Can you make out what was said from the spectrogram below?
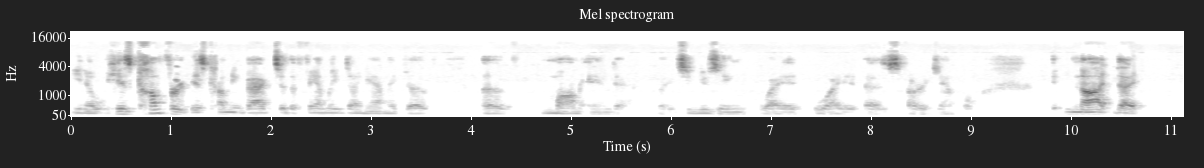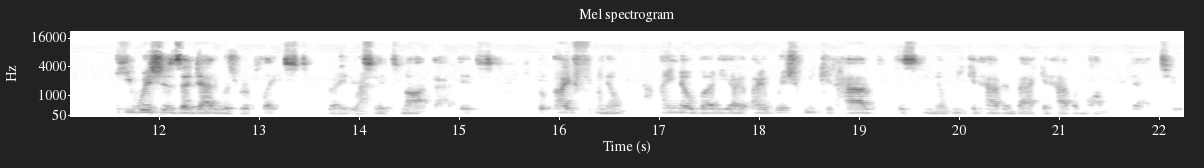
You know his comfort is coming back to the family dynamic of of mom and dad right? So using wyatt wyatt as our example. Not that he wishes that dad was replaced, right? It's right. it's not that. It's I you know I know, buddy. I, I wish we could have this. You know, we could have him back and have a mom and a dad too,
